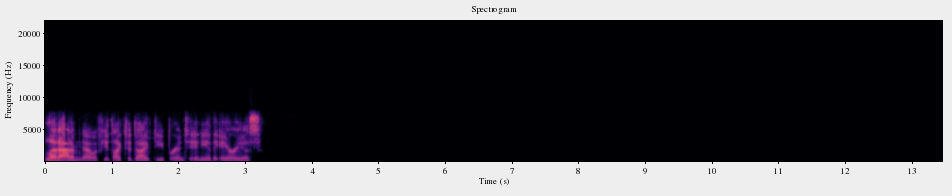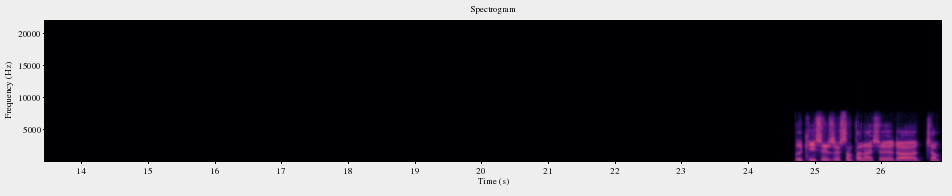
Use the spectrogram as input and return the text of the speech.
Let Adam know if you'd like to dive deeper into any of the areas. Lakeisha, is there something I should uh, jump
